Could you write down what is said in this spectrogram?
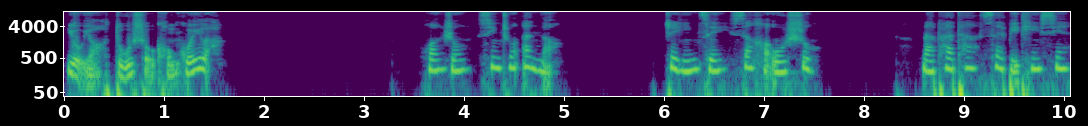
又要独守空闺了。黄蓉心中暗恼：这淫贼相好无数，哪怕他赛比天仙，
